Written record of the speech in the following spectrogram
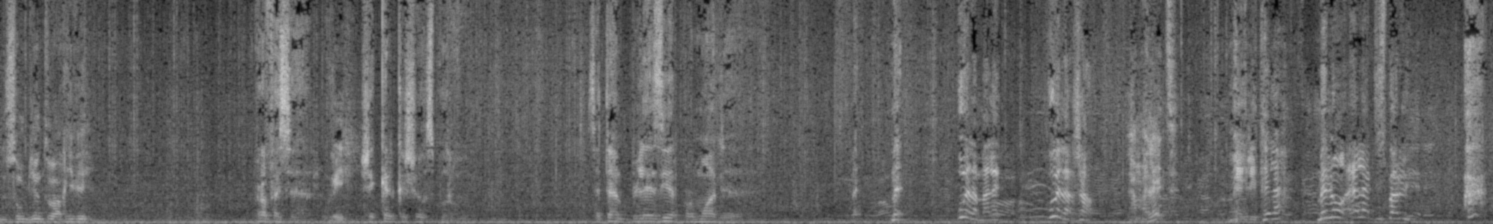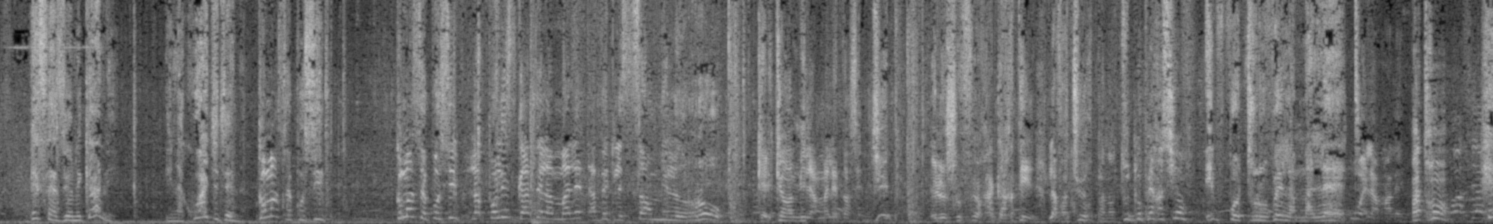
Nous sommes bientôt arrivés. Professeur, Oui. j'ai quelque chose pour vous. C'est un plaisir pour moi de... Mais, mais où est la mallette? Où est l'argent? La mallette Mais elle était là. Mais non, elle a disparu. Pesa hazionekani? Inakuwaje tena? Comment c'est possible? Comment c'est possible? La police gardait la mallette avec les 100 000 euros. Quelqu'un a mis la mallette dans cette jeep et le chauffeur a gardé la voiture pendant toute l'opération. Il faut trouver la mallette. Où est la mallette? Patron He,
